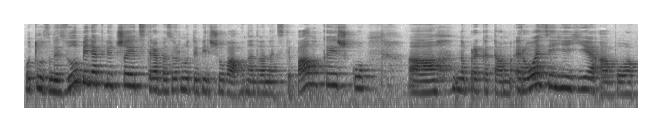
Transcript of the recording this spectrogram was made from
отут внизу біля ключиць, треба звернути більшу увагу на 12-палу кишку. Наприклад, там ерозії є або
